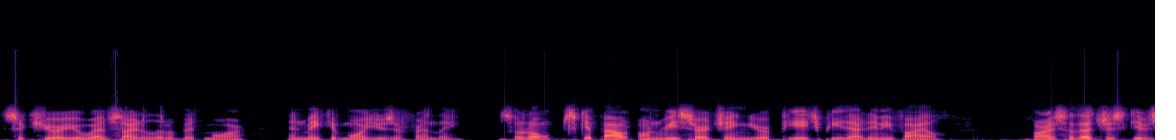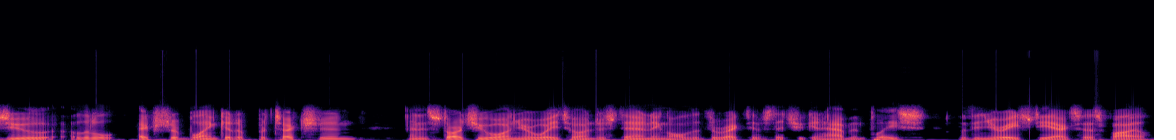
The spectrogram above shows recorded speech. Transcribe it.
secure your website a little bit more and make it more user friendly. So don't skip out on researching your php.ini file. Alright, so that just gives you a little extra blanket of protection and it starts you on your way to understanding all the directives that you can have in place within your htaccess file.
